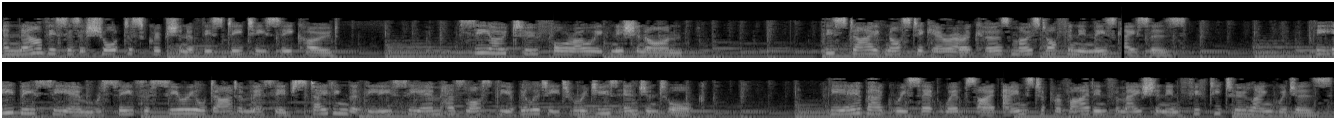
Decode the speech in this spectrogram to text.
And now this is a short description of this DTC code. C0240 ignition on. This diagnostic error occurs most often in these cases. The EBCM receives a serial data message stating that the ECM has lost the ability to reduce engine torque. The Airbag Reset website aims to provide information in 52 languages.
